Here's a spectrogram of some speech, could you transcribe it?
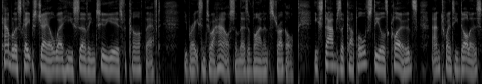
Campbell escapes jail where he's serving two years for car theft. He breaks into a house and there's a violent struggle. He stabs a couple, steals clothes and $20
